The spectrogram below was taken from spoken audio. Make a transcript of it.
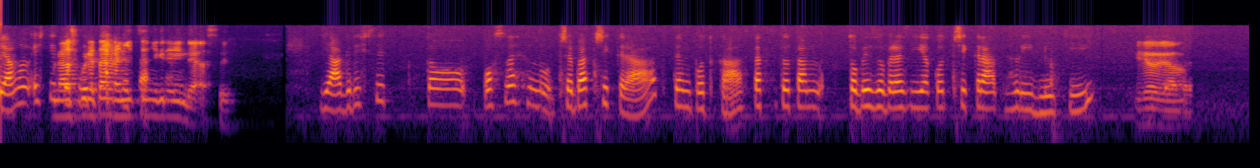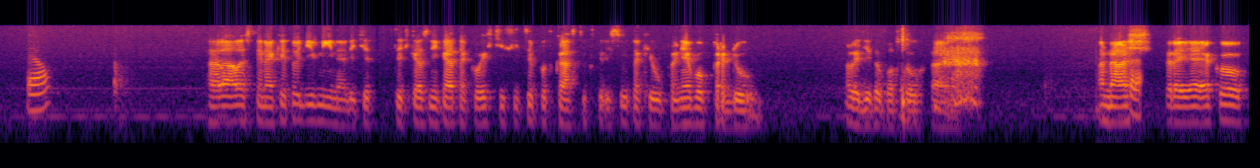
Já mám ještě u nás bude ta hranice někde jinde asi. Já když si to poslechnu třeba třikrát, ten podcast, tak si to tam tobě zobrazí jako třikrát hlídnutí. Jo, jo. Jo? Hele, ale stejně je to divný, ne? Teď teďka vzniká takových tisíce podcastů, které jsou taky úplně oprdu. A lidi to poslouchají. A náš, který je jako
